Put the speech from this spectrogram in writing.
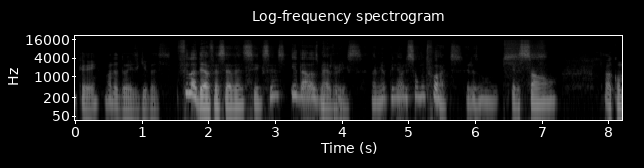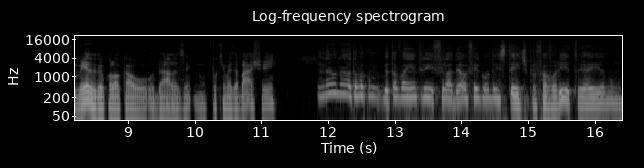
Ok, manda dois, Gibas. Philadelphia 76ers e Dallas Mavericks. Okay. Na minha opinião, eles são muito fortes. Eles, não, eles são. Tava com medo de eu colocar o, o Dallas um pouquinho mais abaixo aí? Não, não, eu tava, com, eu tava entre Philadelphia e Golden State pro favorito, e aí eu não,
